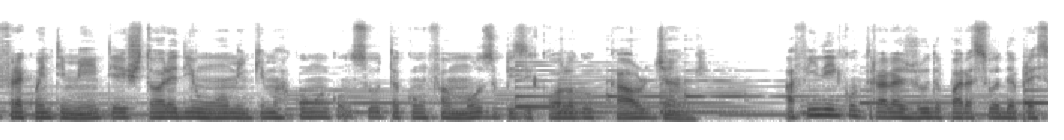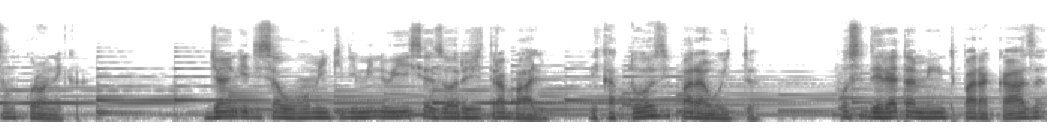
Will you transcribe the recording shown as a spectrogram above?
frequentemente a história de um homem que marcou uma consulta com o famoso psicólogo Carl Jung, a fim de encontrar ajuda para sua depressão crônica. Jung disse ao homem que diminuísse as horas de trabalho, de 14 para 8, fosse diretamente para casa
